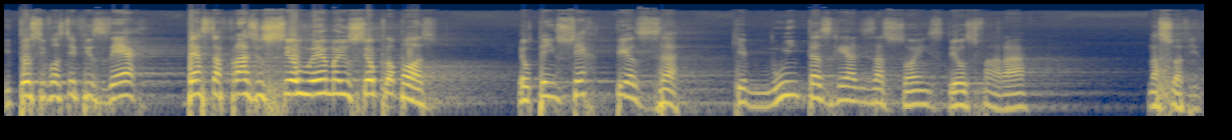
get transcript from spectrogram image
Então, se você fizer dessa frase o seu lema e o seu propósito, eu tenho certeza que muitas realizações Deus fará na sua vida.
